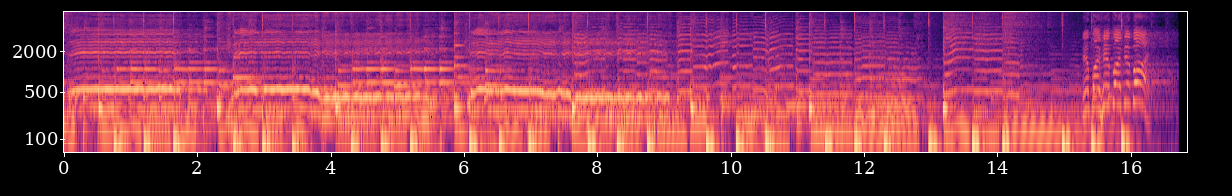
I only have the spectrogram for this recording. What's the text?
Vem boy, vem boy, vem boy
